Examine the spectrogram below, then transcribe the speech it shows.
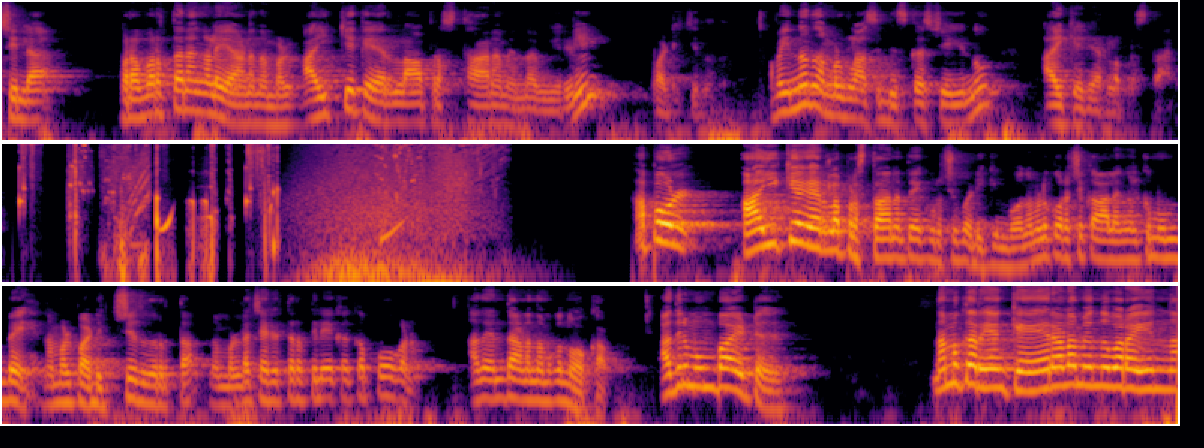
ചില പ്രവർത്തനങ്ങളെയാണ് നമ്മൾ ഐക്യ കേരള പ്രസ്ഥാനം എന്ന പേരിൽ പഠിക്കുന്നത്. അപ്പോൾ ഇന്ന് നമ്മൾ ക്ലാസ്സിൽ ഡിസ്കസ് ചെയ്യുന്നു ഐക്യ കേരള പ്രസ്ഥാനം. അപ്പോൾ ഐക്യ കേരള പ്രസ്ഥാനത്തെക്കുറിച്ച് പഠിക്കുമ്പോൾ നമ്മൾ കുറച്ച് കാലങ്ങൾക്ക് മുമ്പേ നമ്മൾ പഠിച്ചു തീർത്ത നമ്മളുടെ ചരിത്രത്തിലേക്കൊക്കെ പോകണം. അതെന്താണെന്ന് നമുക്ക് നോക്കാം. അതിനു മുമ്പായിട്ട് നമുക്കറിയാം കേരളം എന്ന് പറയുന്ന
